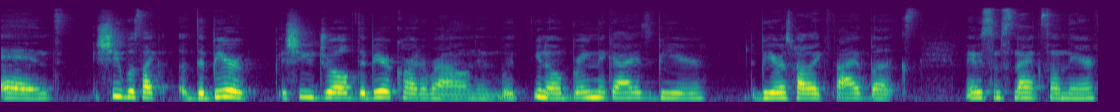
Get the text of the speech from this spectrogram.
and she was like the beer. She drove the beer cart around and would you know bring the guys beer. The beer was probably like five bucks, maybe some snacks on there,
